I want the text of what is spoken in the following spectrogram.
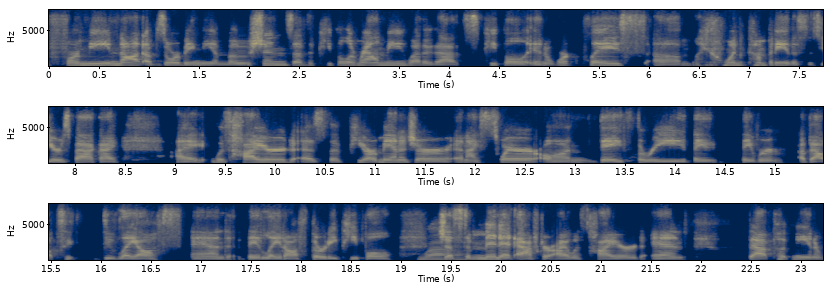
for me, not absorbing the emotions of the people around me, whether that's people in a workplace, um, like one company, this is years back, I, I was hired as the PR manager, and I swear on day three, they they were about to do layoffs, and they laid off 30 people wow. just a minute after I was hired, and that put me in a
